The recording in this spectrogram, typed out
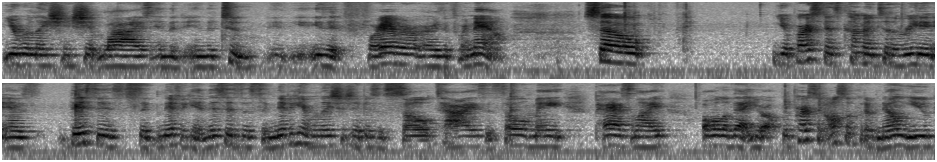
your relationship lies in the in the two. Is it forever or is it for now? So your person is coming to the reading as this is significant. This is a significant relationship. It's a soul ties, a soul mate, past life, all of that. Your, your person also could have known you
